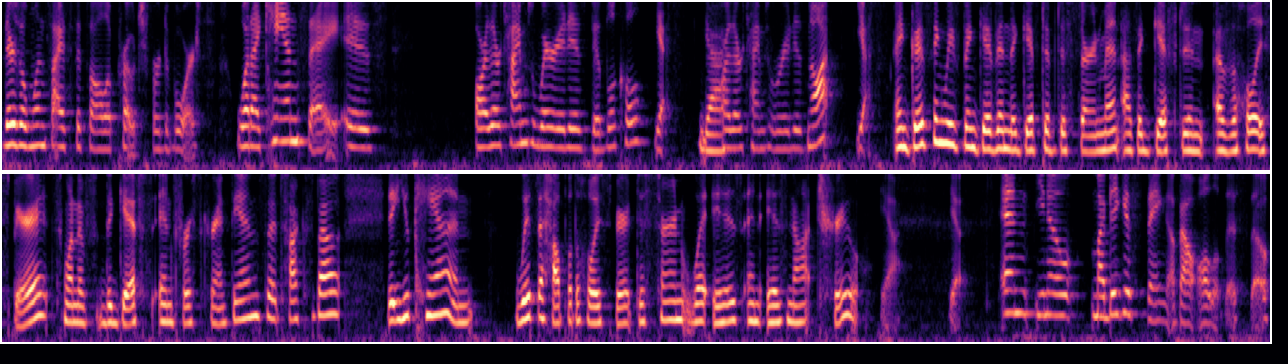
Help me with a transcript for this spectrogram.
there's a one size fits all approach for divorce. What I can say is, are there times where it is biblical? Yes. Yeah. Are there times where it is not? Yes. And good thing we've been given the gift of discernment as a gift in, of the Holy Spirit. It's one of the gifts in First Corinthians that talks about that you can, with the help of the Holy Spirit, discern what is and is not true. Yeah. Yeah. And, you know, my biggest thing about all of this, though,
